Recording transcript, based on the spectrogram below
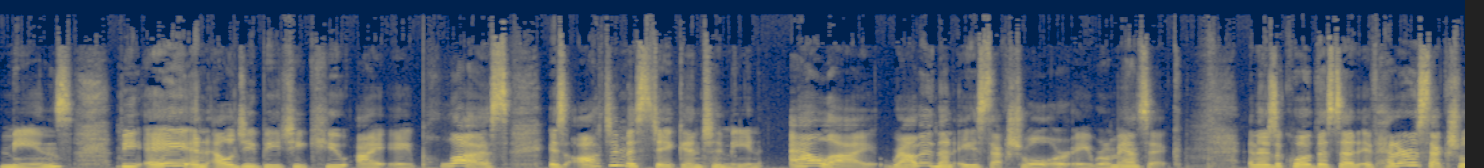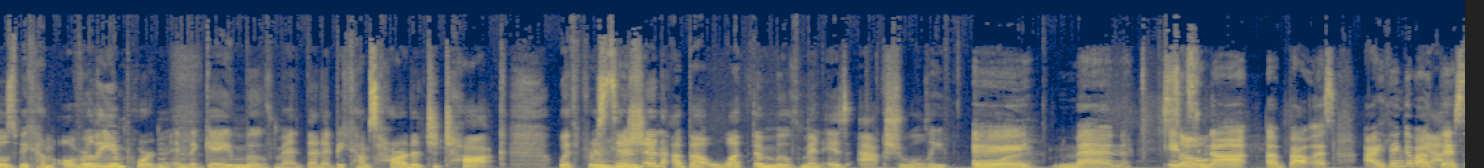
means. The A in LGBTQIA plus is often mistaken to mean ally rather than asexual or aromantic. And there's a quote that said if heterosexuals become overly important in the gay movement, then it becomes harder to talk with precision Mm-hmm. about what the movement is actually for. Amen. It's So- not about us. I think about Yeah. this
